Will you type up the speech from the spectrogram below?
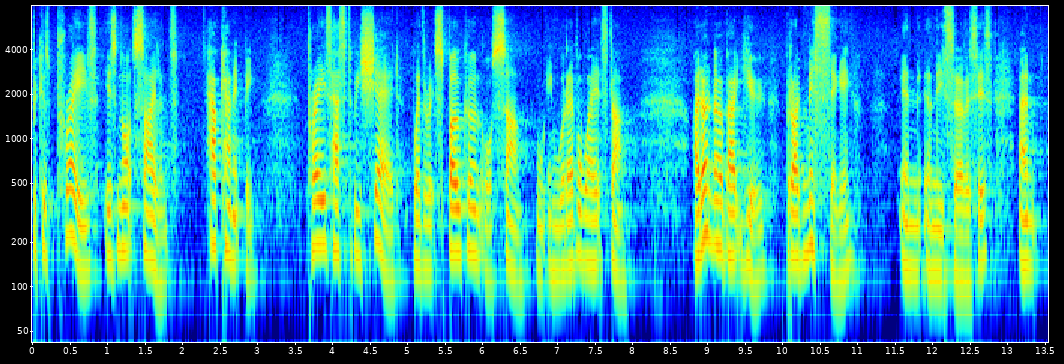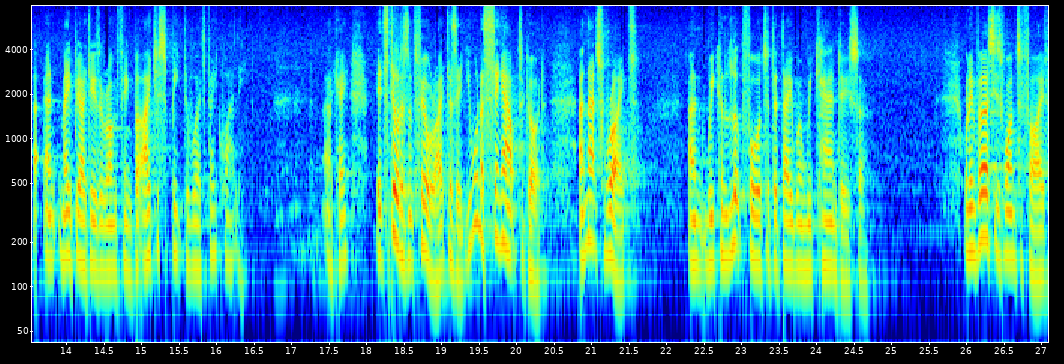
Because praise is not silent. How can it be? Praise has to be shared, whether it's spoken or sung, in whatever way it's done. I don't know about you, but I've missed singing in, in these services, and, and maybe I do the wrong thing, but I just speak the words very quietly. Okay? It still doesn't feel right, does it? You want to sing out to God, and that's right. And we can look forward to the day when we can do so. Well, in verses 1 to 5,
